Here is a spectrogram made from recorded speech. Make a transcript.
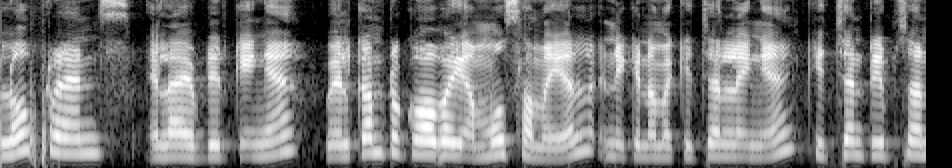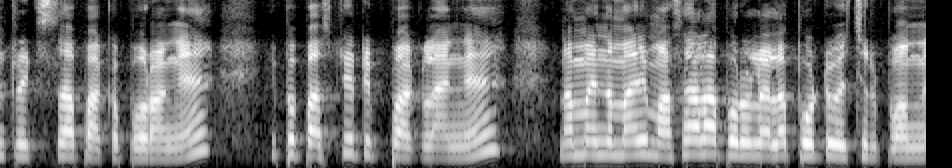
ஹலோ ஃப்ரெண்ட்ஸ் எல்லாம் எப்படி இருக்கீங்க? வெல்கம் டு கோவை அம்மு சமையல் இன்றைக்கி நம்ம கிச்சன்லேங்க கிச்சன் டிப்ஸ் அண்ட் ட்ரிக்ஸ் தான் பார்க்க போகிறோங்க இப்போ ஃபஸ்ட்டு டிப் பார்க்கலாங்க. நம்ம இந்த மாதிரி மசாலா பொருள் எல்லாம் போட்டு வச்சுருப்போங்க.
